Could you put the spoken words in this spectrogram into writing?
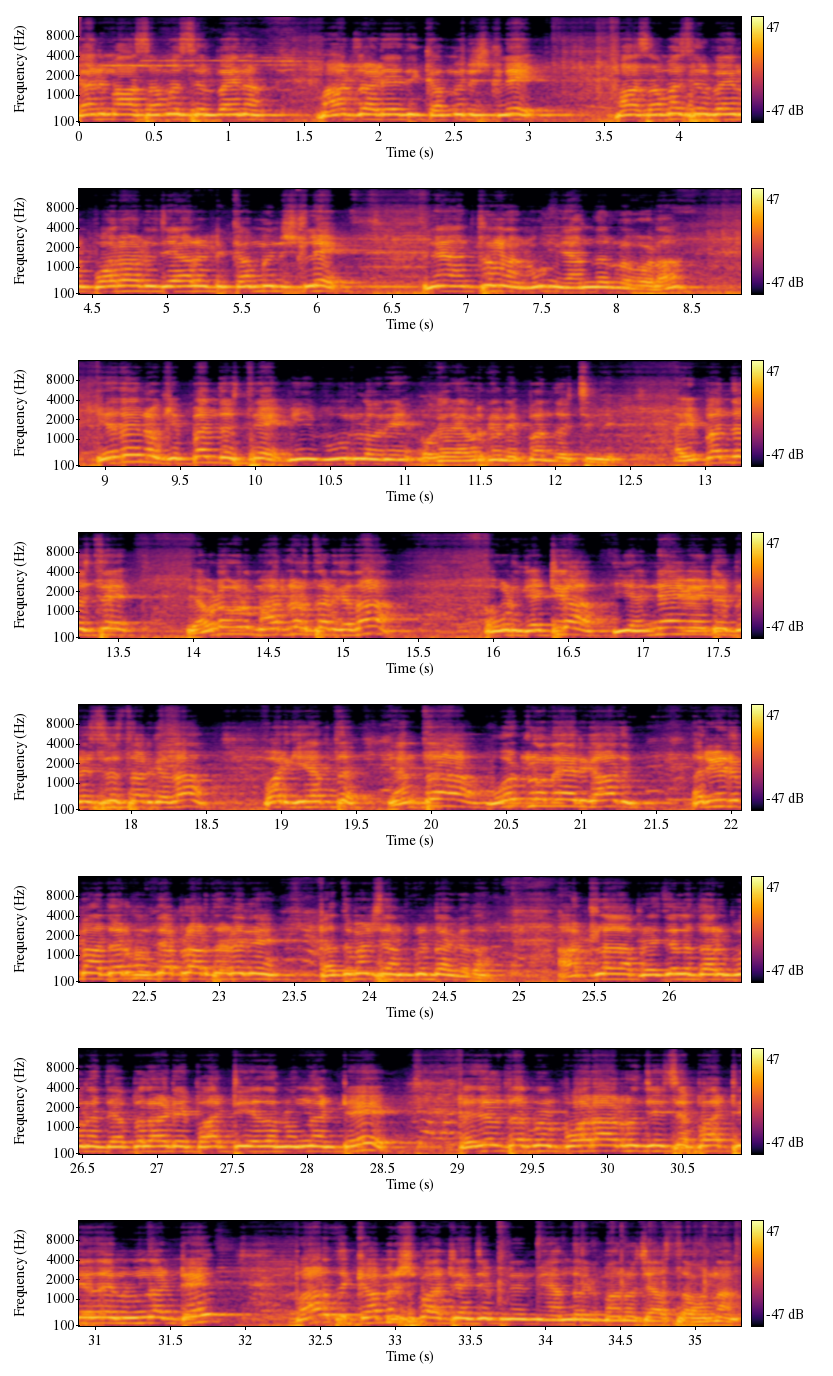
కానీ మా సమస్యల పైన మాట్లాడేది కమ్యూనిస్టులే. మా సమస్యల పైన పోరాటం చేయాలంటే కమ్యూనిస్టులే. నేను అంటున్నాను మీ అందరిలో కూడా ఏదైనా ఒక ఇబ్బంది వస్తే మీ ఊర్లోనే ఒక ఎవరికైనా ఇబ్బంది వచ్చింది. ఆ ఇబ్బంది వస్తే ఎవడో ఒకడు మాట్లాడతాడు కదా? ఒకడు గట్టిగా ఈ అన్యాయం ఏంటని ప్రశ్నిస్తాడు కదా? వాడికి ఎంత ఎంత ఓట్లు ఉన్నాయని కాదు. మరి వీడు మా తరపున దెబ్బలాడతాడని పెద్ద మనిషి అనుకుంటారు కదా. అట్లా ప్రజల తరపున దెబ్బలాడే పార్టీ ఏదైనా ఉందంటే ప్రజల తరపున పోరాటం చేసే పార్టీ ఏదైనా ఉందంటే భారత కమ్యూనిస్ట్ పార్టీ అని చెప్పి నేను మీ అందరికి మనం చేస్తా ఉన్నాను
